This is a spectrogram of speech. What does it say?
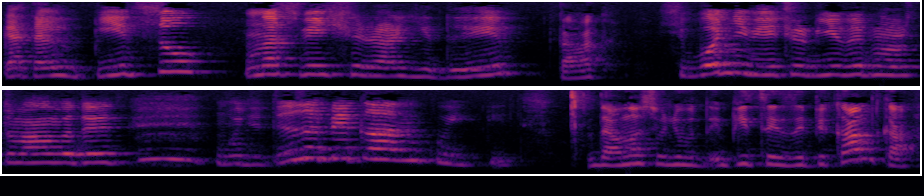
Готовим пиццу. У нас вечер еды. Так. Сегодня вечер еды, потому что мама готовит будет и запеканку, и пиццу. Да, у нас сегодня вот пицца и запеканка.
